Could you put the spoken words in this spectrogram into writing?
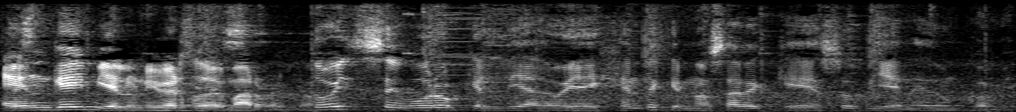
Endgame y el universo de Marvel, ¿no? Estoy seguro que el día de hoy hay gente que no sabe que eso viene de un cómic.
